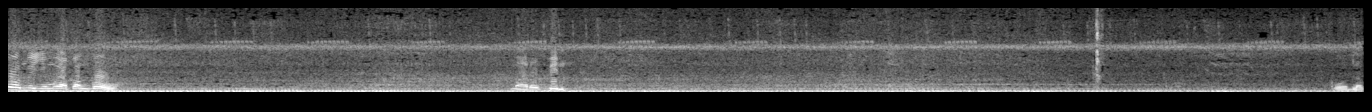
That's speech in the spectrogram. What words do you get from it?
con mình mua bằng gồ mà rồi bình là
